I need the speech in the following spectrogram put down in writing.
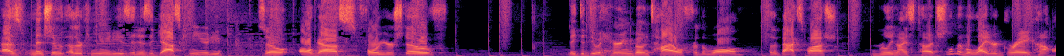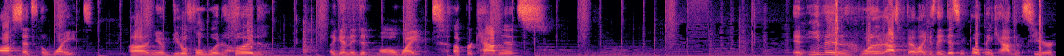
as mentioned with other communities, it is a gas community. So all gas for your stove. They did do a herringbone tile for the wall, for the backsplash. Really nice touch. A little bit of a lighter gray, kind of offsets the white. Uh, you know, beautiful wood hood. Again, they did all white upper cabinets. And even one other aspect I like is they did some open cabinets here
